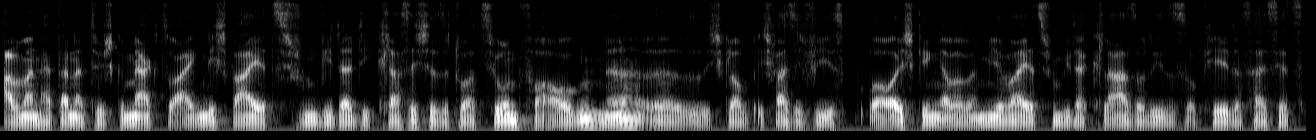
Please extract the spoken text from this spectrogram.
aber man hat dann natürlich gemerkt, so eigentlich war jetzt schon wieder die klassische Situation vor Augen. Ne? Äh, ich glaube, ich weiß nicht, wie es bei euch ging, aber bei mir war jetzt schon wieder klar, so dieses, okay, das heißt jetzt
